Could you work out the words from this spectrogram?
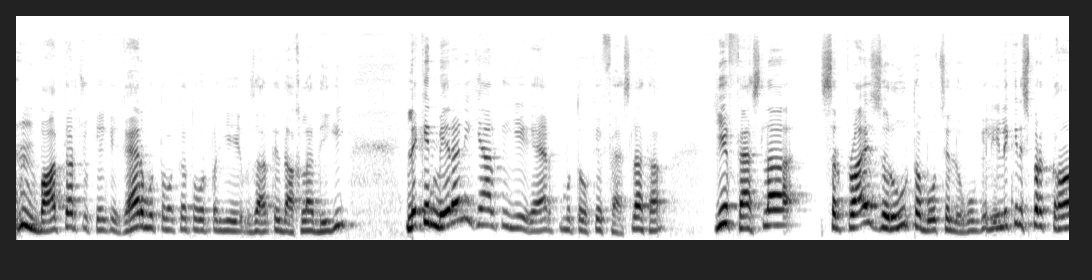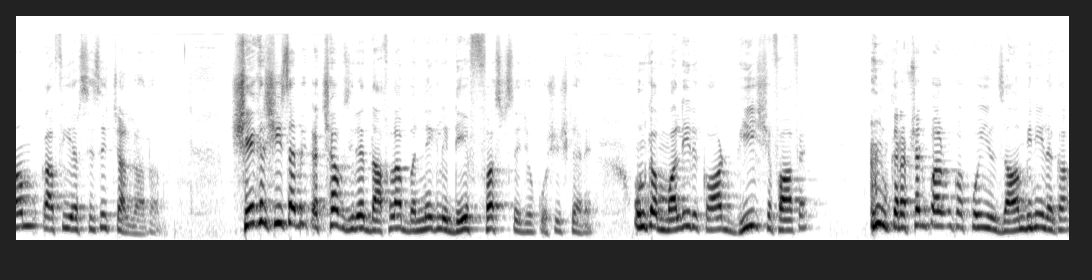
बात कर चुके हैं कि गैर मुतव तौर पर यह वजारत दाखिला देगी। लेकिन मेरा नहीं ख्याल कि ये गैर मुतव फ़ैसला था। ये फ़ैसला सरप्राइज़ ज़रूर था बहुत से लोगों के लिए, लेकिन इस पर काम काफ़ी अरसे से चल रहा था। शेख रशीद साहब एक अच्छा वज़ीर दाखिला बनने के लिए डे फ़र्स्ट से जो कोशिश कर रहे हैं, उनका माली रिकॉर्ड भी शफाफ है। करप्शन पर उनका कोई इल्ज़ाम भी नहीं लगा।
